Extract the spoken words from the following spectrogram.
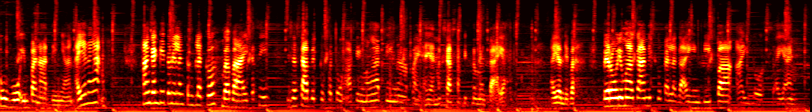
tubuin pa natin yan. Ayun na nga. Hanggang dito na lang tong vlog ko. Bye-bye. Kasi isasabit ko pa tong aking mga tinapay. Ayan, magsasabit naman tayo. Ayan, di ba? Pero yung mga gamit ko talaga ay hindi pa ayos. Ayan.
